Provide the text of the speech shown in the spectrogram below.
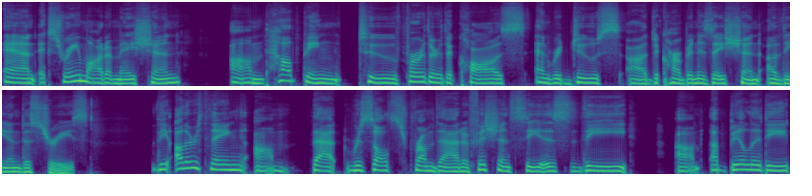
and extreme automation, um, helping to further the cause and reduce uh, decarbonization of the industries. The other thing um, that results from that efficiency is the um, ability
